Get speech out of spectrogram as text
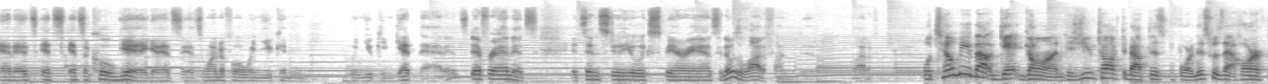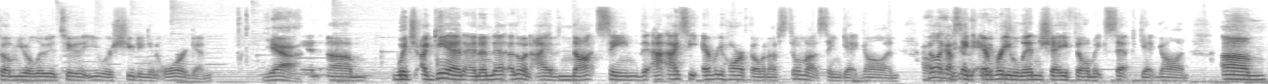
and it's it's it's a cool gig, and it's it's wonderful when you can when you can get that. It's different. It's it's in studio experience, and it was a lot of fun to do. A lot of fun. Well, tell me about Get Gone because you've talked about this before, and this was that horror film you alluded to that you were shooting in Oregon. Yeah. And um, which again, and another one I have not seen. I, I, see every horror film, and I've still not seen Get Gone. I feel oh, like I've seen every Lin Shaye film except Get Gone. Um,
